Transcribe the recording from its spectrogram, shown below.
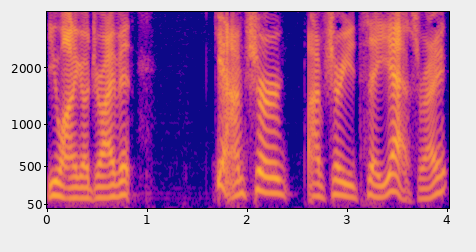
you want to go drive it? Yeah, I'm sure. I'm sure you'd say yes, right?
